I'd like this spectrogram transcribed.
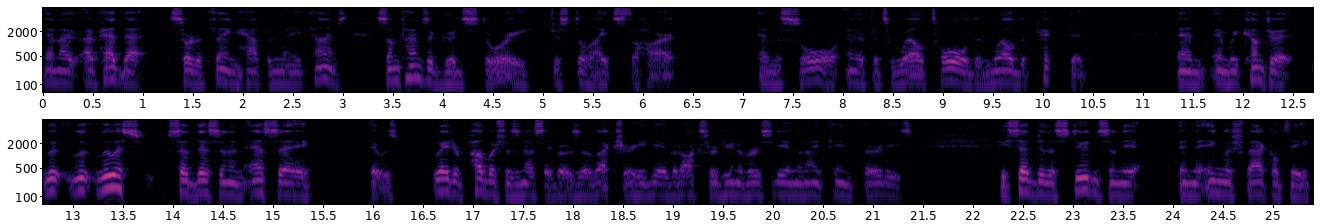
And I, I've had that sort of thing happen many times. Sometimes a good story just delights the heart and the soul, and if it's well told and well depicted, and and we come to it. Lewis said this in an essay. It was later published as an essay, but it was a lecture he gave at Oxford University in the 1930s. He said to the students in the in the English faculty,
